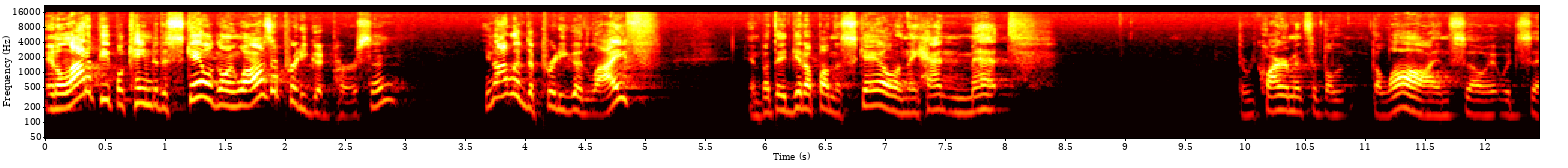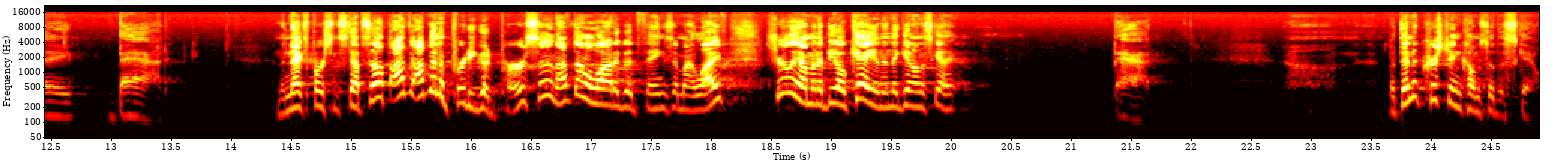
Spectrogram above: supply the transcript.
And a lot of people came to the scale going, Well, I was a pretty good person. You know, I lived a pretty good life. And, but they'd get up on the scale and they hadn't met the requirements of the, the law, and so it would say bad. And the next person steps up. I've, I've been a pretty good person. I've done a lot of good things in my life. Surely I'm going to be okay. And then they get on the scale. Bad. But then a Christian comes to the scale.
